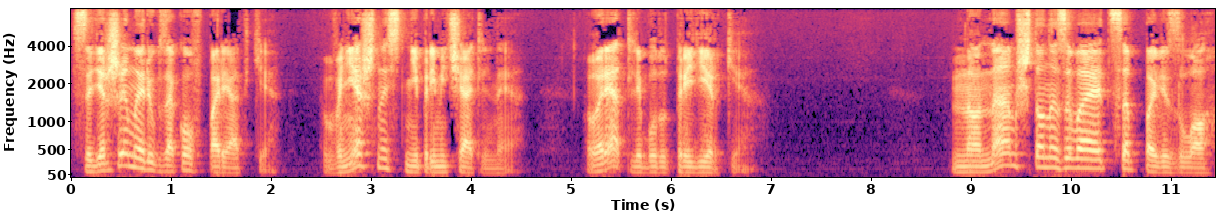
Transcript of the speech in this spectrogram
Содержимое рюкзаков в порядке. Внешность непримечательная. Вряд ли будут придирки. Но нам, что называется, повезло.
